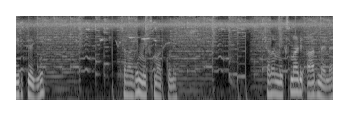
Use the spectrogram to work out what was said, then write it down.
ಈ ರೀತಿಯಾಗಿ ಚೆನ್ನಾಗಿ ಮಿಕ್ಸ್ ಮಾಡ್ಕೊಳ್ಳಿ. ಚೆನ್ನಾಗಿ ಮಿಕ್ಸ್ ಮಾಡಿ ಆದಮೇಲೆ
